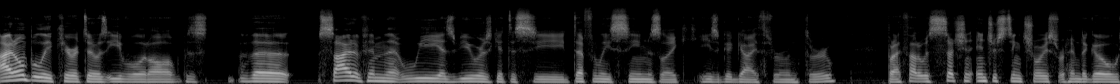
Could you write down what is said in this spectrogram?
I don't believe Kirito is evil at all because the side of him that we as viewers get to see definitely seems like he's a good guy through and through. But I thought it was such an interesting choice for him to go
